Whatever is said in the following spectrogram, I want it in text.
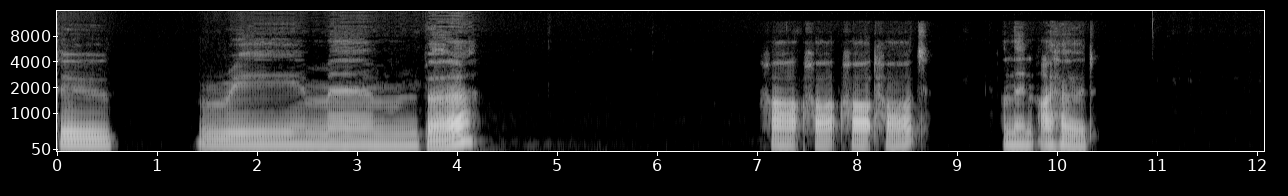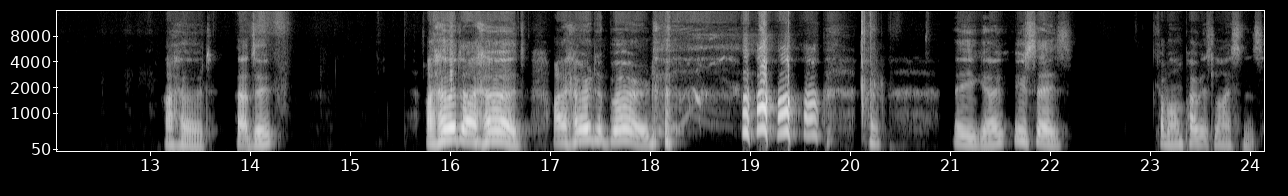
to remember. Heart, heart, heart, heart. And then I heard. I heard. That'll do. I heard, I heard, I heard a bird. there you go. Who says? Come on, poet's license.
